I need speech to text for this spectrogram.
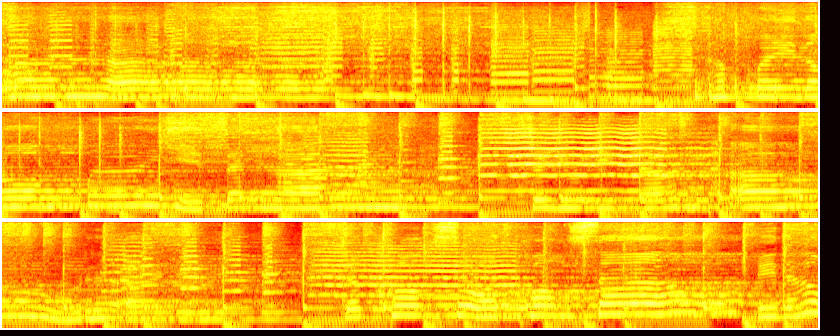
ธาราม ทำไมน้องไม่แต่งงาน จะอยู่อีกนานเท่าไรจะคงโสดคงสาวได้เดา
